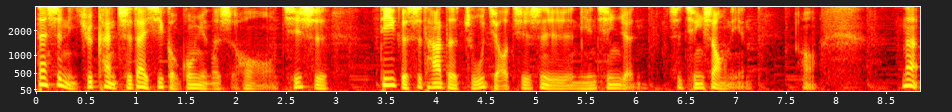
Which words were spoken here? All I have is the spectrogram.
但是你去看池袋西口公园的时候，其实第一个是他的主角其实是年轻人，是青少年。哦，那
